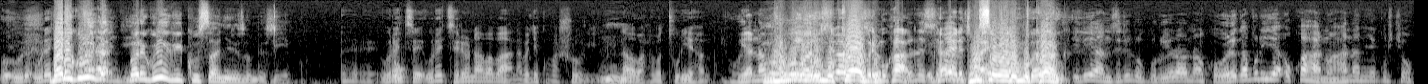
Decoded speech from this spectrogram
uretse- bari guhiga ikusanyirizo mbese. Uretse uretse rero n'aba bana bajya ku mashuri n'aba bantu baturiye hano. Oya Nabo bari- mu Bose kaga. bose bari mu kaga. iriya nzira iri ruguru yo urabona ko urega buriya uko ahantu hahanamye gutyo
